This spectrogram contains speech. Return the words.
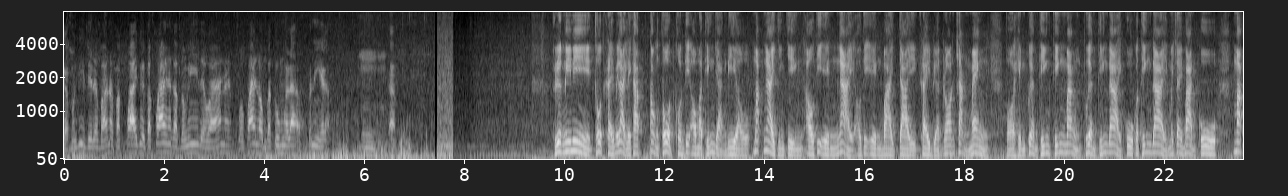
ครับบางทีเทศบาลน่ะปักป้ายเคยปักป้ายนะครับ ตรงนี้แต่ว่านะพอป้ายลมกระตุ้มกันแล้วก็นี่ครับครับ เรื่องนี้นี่โทษใครไม่ได้เลยครับ ต้องโทษคนที่เอามาทิ้งอย่างเดียว มักง่ายจริง ๆ เอาที่เองง่าย เอาที่เองบายใจ ใครเดือดร้อนช่างแม่ง พอเห็นเพื่อนทิ้งทิ้งมั่ง เพื่อนทิ้งได้กูก็ทิ้งได้ ไม่ใช่บ้านกู มัก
